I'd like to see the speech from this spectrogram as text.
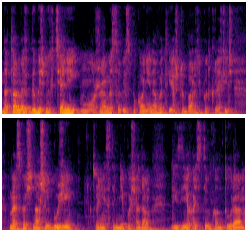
Natomiast gdybyśmy chcieli, możemy sobie spokojnie nawet jeszcze bardziej podkreślić męskość naszej buzi, której niestety nie posiadam i zjechać z tym konturem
